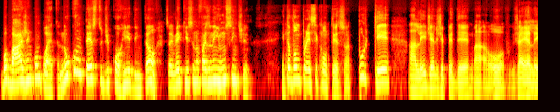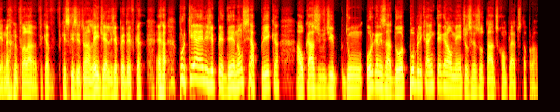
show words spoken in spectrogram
Bobagem completa. No contexto de corrida, então, você vai ver que isso não faz nenhum sentido. Então vamos para esse contexto. Né? Por que a lei de LGPD, ou já é lei, né? Falar, fica, fica esquisito, né? A lei de LGPD fica. É, por que a LGPD não se aplica ao caso de, de um organizador publicar integralmente os resultados completos da prova?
